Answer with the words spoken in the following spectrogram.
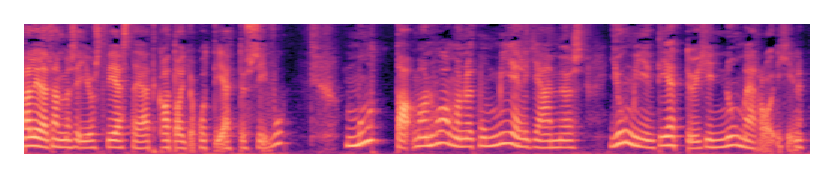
välillä tämmöisiä just viestejä, että kato joku tietty sivu. Mutta mä oon huomannut, että mun mieli jää myös jumiin tiettyihin numeroihin.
